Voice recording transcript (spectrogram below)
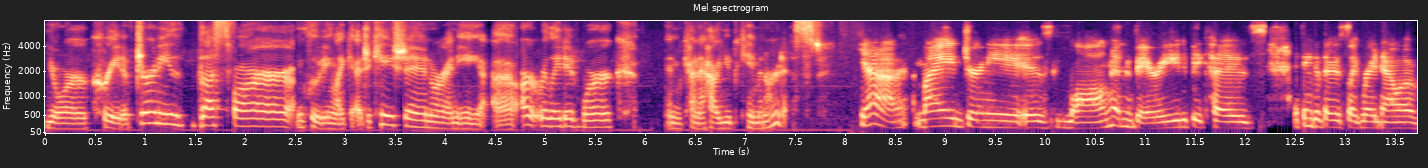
your creative journey thus far, including like education or any uh, art related work, and kind of how you became an artist? Yeah, my journey is long and varied because I think that there's like right now a,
